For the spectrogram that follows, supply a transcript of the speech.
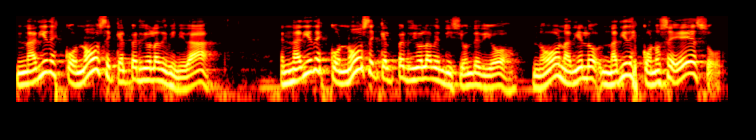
Nadie desconoce que Él perdió la divinidad. Nadie desconoce que Él perdió la bendición de Dios. No, nadie, lo, nadie desconoce eso.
